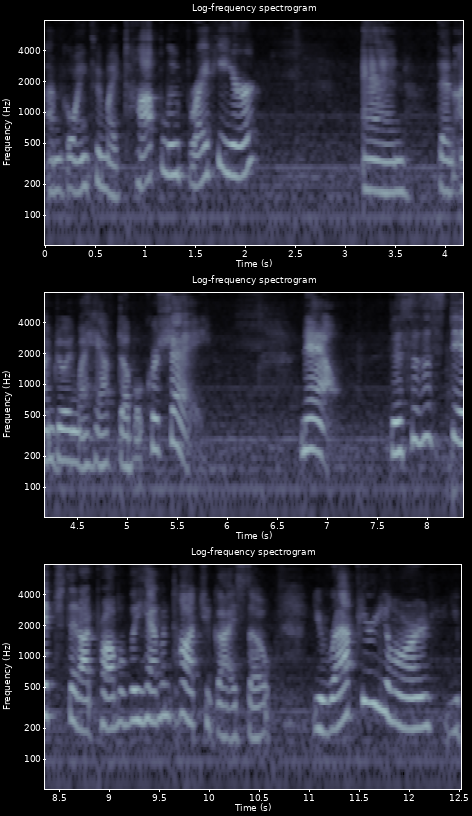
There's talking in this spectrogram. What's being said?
I'm going through my top loop right here, and then I'm doing my half double crochet. Now, this is a stitch that I probably haven't taught you guys. So you wrap your yarn, you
